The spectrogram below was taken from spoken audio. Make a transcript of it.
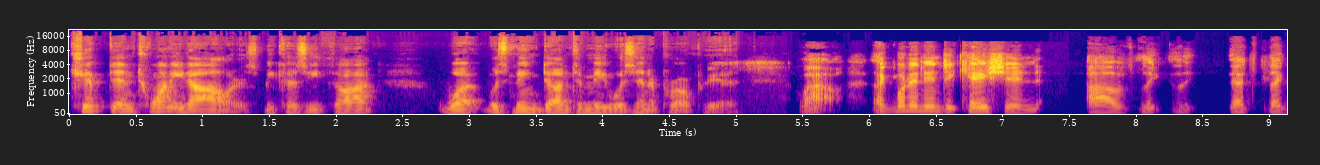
chipped in $20 because he thought what was being done to me was inappropriate. Wow. Like what an indication of that's like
